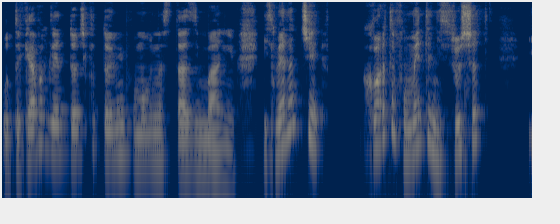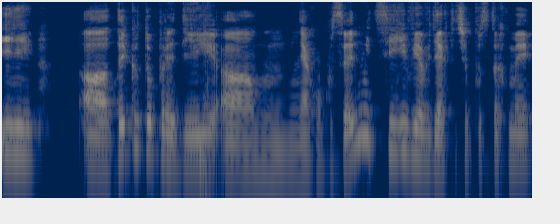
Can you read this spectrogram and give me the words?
от такава гледна точка той ми помогна с тази мания. И смятам, че хората в момента ни слушат и а, тъй като преди а, няколко седмици вие видяхте, че пуснахме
